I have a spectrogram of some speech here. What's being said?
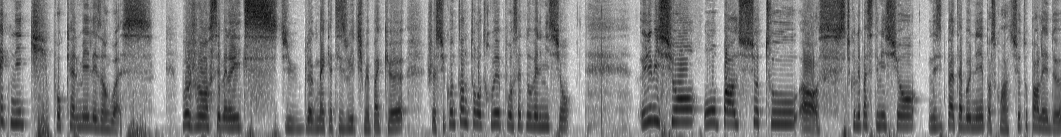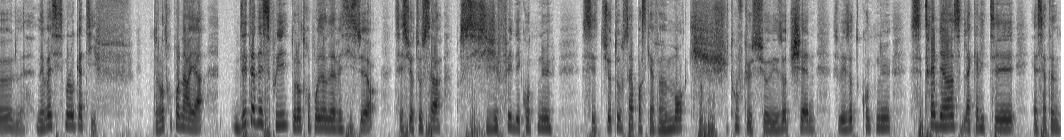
technique pour calmer les angoisses. Bonjour, c'est Belrix du blog My Cat is Witch, mais pas que. Je suis content de te retrouver pour cette nouvelle émission. Une émission où on parle surtout... Alors, si tu connais pas cette émission, n'hésite pas à t'abonner parce qu'on va surtout parler de l'investissement locatif, de l'entrepreneuriat, d'état d'esprit de l'entrepreneur de l'investisseur. C'est surtout ça. Si j'ai fait des contenus c'est surtout ça parce qu'il y avait un manque. Je trouve que sur les autres chaînes, sur les autres contenus, c'est très bien, c'est de la qualité. Il y a certaines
